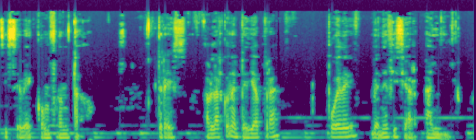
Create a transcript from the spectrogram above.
si se ve confrontado. 3. Hablar con el pediatra puede beneficiar al niño.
